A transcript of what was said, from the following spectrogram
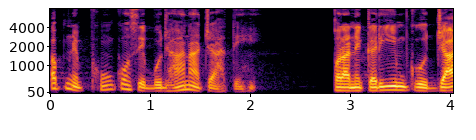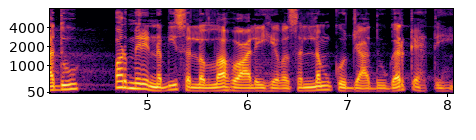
اپنے پھونکوں سے بجھانا چاہتے ہیں۔ قرآن کریم کو جادو اور میرے نبی صلی اللہ علیہ وسلم کو جادوگر کہتے ہیں۔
